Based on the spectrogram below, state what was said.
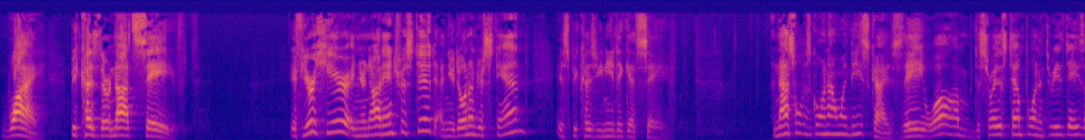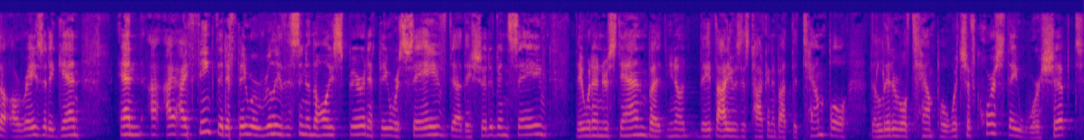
Why? Because they're not saved. If you're here and you're not interested and you don't understand, it's because you need to get saved. And that's what was going on with these guys. They, well, I'm destroy this temple, and in three days I'll, I'll raise it again. And I, I, think that if they were really listening to the Holy Spirit, if they were saved, uh, they should have been saved. They would understand. But you know, they thought he was just talking about the temple, the literal temple, which of course they worshipped.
